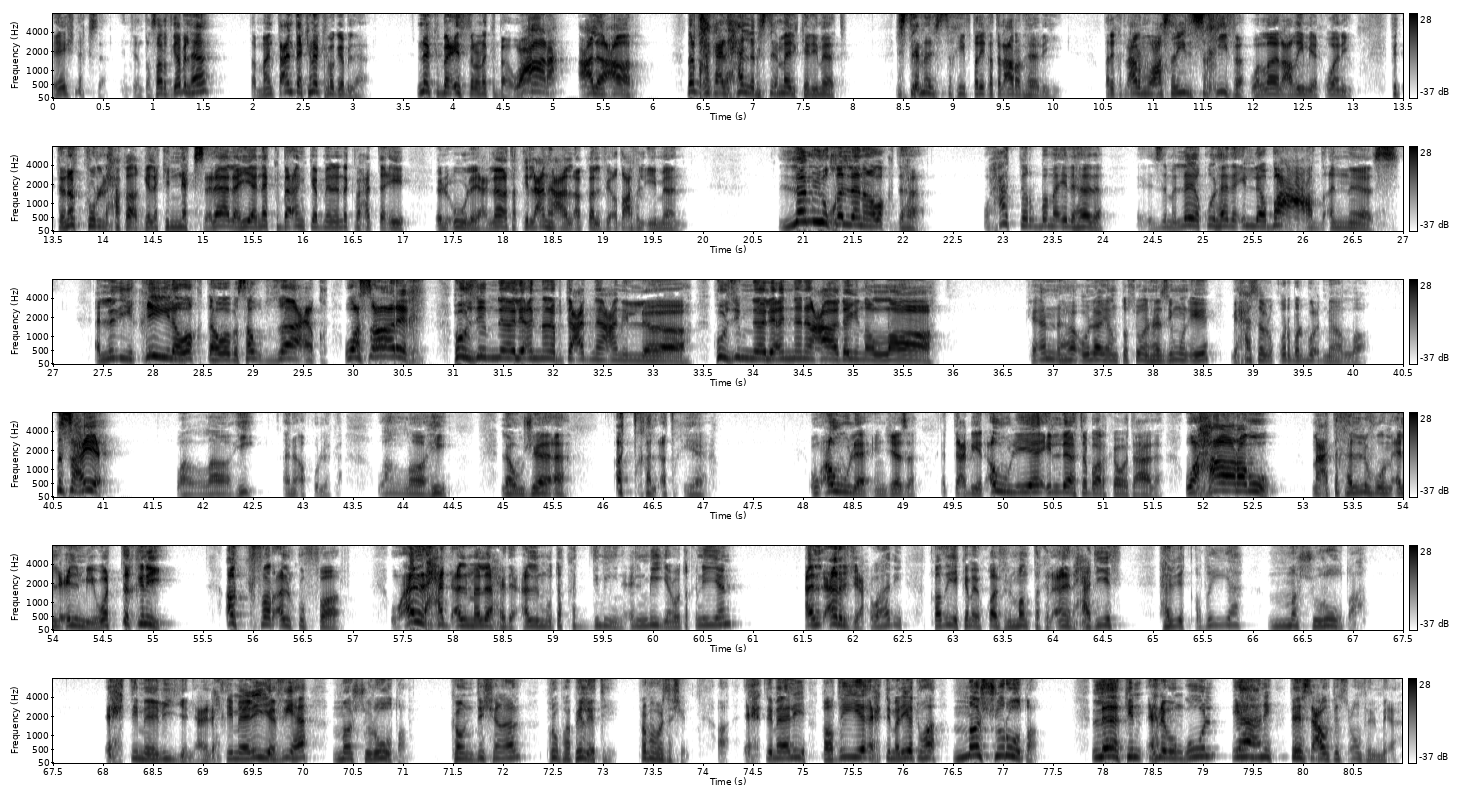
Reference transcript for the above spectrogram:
إيش نكسة؟ أنت انتصرت قبلها؟ طب ما أنت عندك نكبة قبلها. نكبة إثر نكبة وعار على عار. نضحك على حالنا باستعمال الكلمات. الاستعمال السخيف طريقة العرب هذه. طريقة العرب المعاصرين السخيفة. والله العظيم يا إخواني في التنكر للحقائق قال لك النكسة لا لا هي نكبة أنكب من النكبة حتى إيه؟ الأولى يعني. لا تقل عنها على الأقل في أضعف الإيمان. لم يقل لنا وقتها. وحتى ربما إلى هذا الزمن لا يقول هذا إلا بعض الناس. الذي قيل وقته بصوت زاعق وصارخ هزمنا لأننا ابتعدنا عن الله هزمنا لأننا عادينا الله. كأن هؤلاء ينتصرون هازمون إيه؟ بحسب القرب والبعد من الله. مش صحيح؟ والله أنا أقول لك والله لو جاء أتقى الأتقياء وأولى إنجاز التعبير أولياء الله تبارك وتعالى وحاربوا. مع تخلفهم العلمي والتقني أكفر الكفار وألحد الملاحدة المتقدمين علميا وتقنيا الأرجح. وهذه قضية كما يقال في المنطق الآن الحديث هذه قضية مشروطة احتماليا يعني الاحتمالية فيها مشروطة. Conditional probability proposition. آه. احتمالية قضية احتماليتها مشروطة. لكن إحنا بنقول يعني 99%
